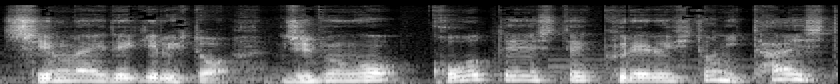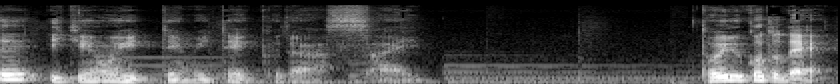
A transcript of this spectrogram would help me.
信頼できる人、自分を肯定してくれる人に対して意見を言ってみてください。ということで、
